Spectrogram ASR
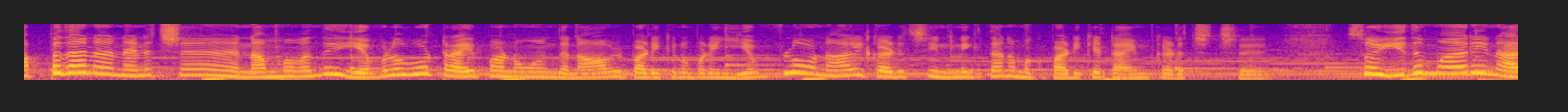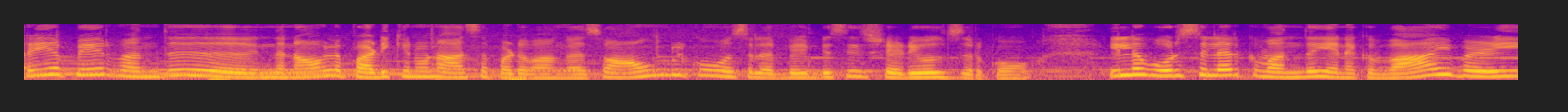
அப்போ தான் நான் நினச்சேன் நம்ம வந்து எவ்வளவோ ட்ரை பண்ணுவோம் இந்த நாவல் படிக்கணும் படி எவ்வளோ நாள் கழிச்சு இன்றைக்கி தான் நமக்கு படிக்க டைம் கிடச்சிச்சு. ஸோ இது மாதிரி நிறைய பேர் வந்து இந்த நாவலை படிக்கணும்னு ஆசைப்படுவாங்க. ஸோ அவங்களுக்கும் ஒரு சில பிஸி ஷெடியூல்ஸ் இருக்கும். இல்லை ஒரு சிலருக்கு வந்து எனக்கு வாய் வழி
